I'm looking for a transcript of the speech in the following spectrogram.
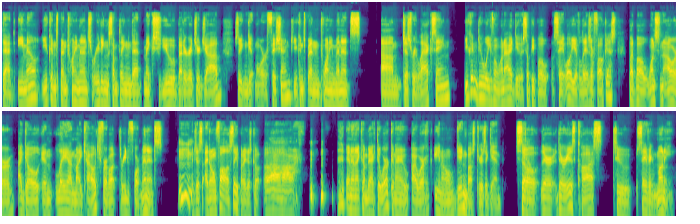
that email, you can spend 20 minutes reading something that makes you better at your job so you can get more efficient. You can spend 20 minutes um, just relaxing. You can do even what I do. So people say, well, you have laser focus, but about once an hour, I go and lay on my couch for about three to four minutes. Mm. I just, I don't fall asleep, but I just go, ah. and then I come back to work and I, I work, you know, gangbusters again. So yeah. there, there is cost to saving money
